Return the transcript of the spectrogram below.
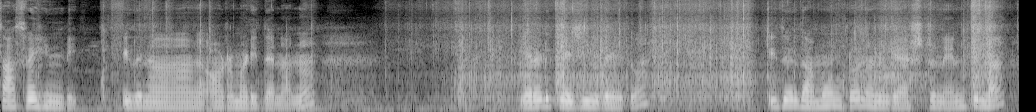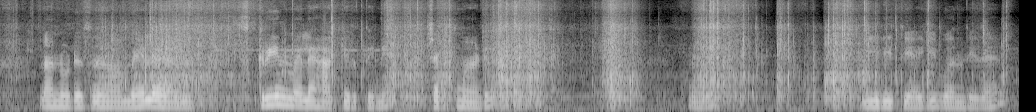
ಸಾಸಿವೆ ಹಿಂಡಿ ಇದನ್ನು ಆರ್ಡ್ರ್ ಮಾಡಿದ್ದೆ ನಾನು. ಎರಡು ಕೆ ಜಿ ಇದೆ ಇದು. ಇದರದ್ದು ಅಮೌಂಟು ನನಗೆ ಅಷ್ಟು ನೆನಪಿಲ್ಲ. ನಾನು ಡಿಸ್ ಮೇಲೆ, ಸ್ಕ್ರೀನ್ ಮೇಲೆ ಹಾಕಿರ್ತೀನಿ. ಚೆಕ್ ಮಾಡಿ. ನೋಡಿ. ಈ ರೀತಿಯಾಗಿ ಬಂದಿದೆ.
